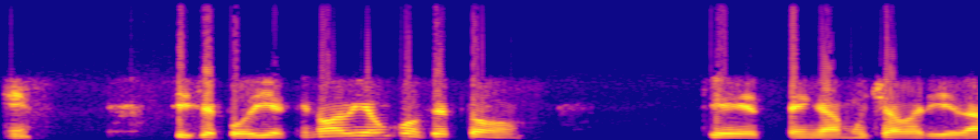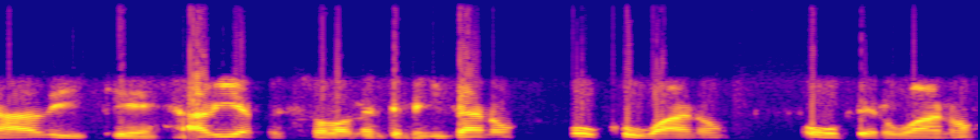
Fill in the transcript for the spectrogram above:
que si se podía, que no había un concepto que tenga mucha variedad y que había pues solamente mexicano o cubano o peruano,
